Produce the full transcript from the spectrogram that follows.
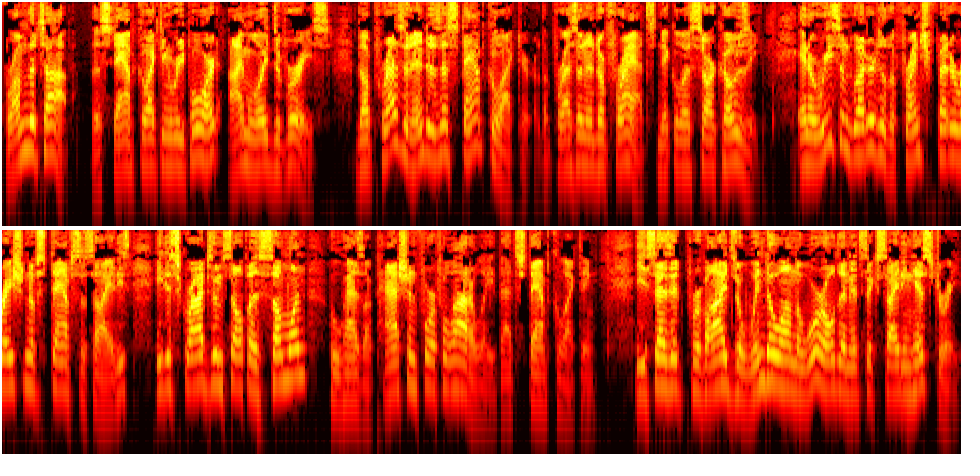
From the top, the Stamp Collecting Report, I'm Lloyd DeVries. The president is a stamp collector, the president of France, Nicolas Sarkozy. In a recent letter to the French Federation of Stamp Societies, he describes himself as someone who has a passion for philately, that's stamp collecting. He says it provides a window on the world and its exciting history.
